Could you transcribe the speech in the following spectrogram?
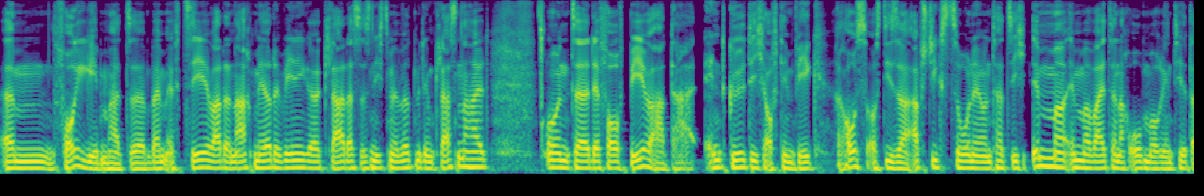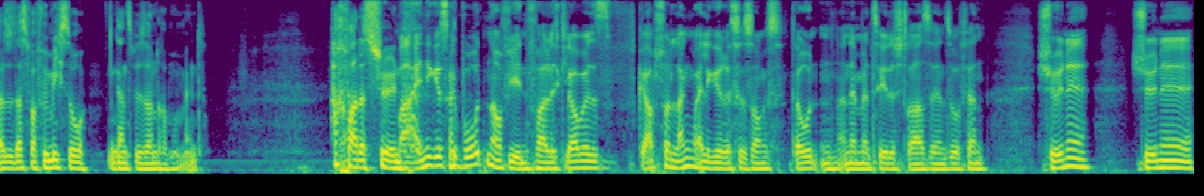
ähm, vorgegeben hat. Äh, beim FC war danach mehr oder weniger klar, dass es nichts mehr wird mit dem Klassenhalt. Und äh, der VfB war da endgültig auf dem Weg raus aus dieser Abstiegszone und hat sich immer, immer weiter nach oben orientiert. Also das war für mich so ein ganz besonderer Moment. Ach, war das schön. War einiges geboten auf jeden Fall. Ich glaube, es gab schon langweiligere Saisons da unten an der Mercedesstraße. Insofern schöne, schöne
